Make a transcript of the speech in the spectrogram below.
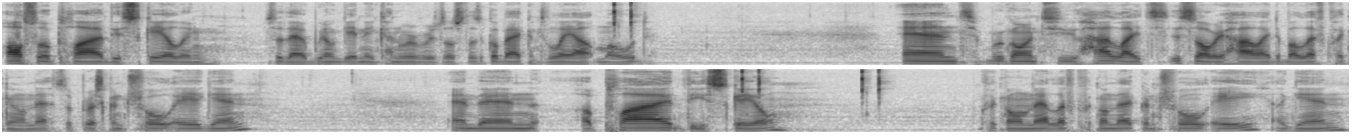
also apply the scaling so that we don't get any kind of results let's go back into layout mode. And we're going to highlight this is already highlighted by left clicking on that. So press control A again. And then apply the scale. Click on that left click on that control A again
